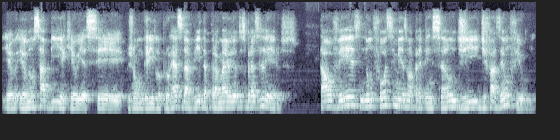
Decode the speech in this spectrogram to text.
Eu, eu não sabia que eu ia ser João Grilo para o resto da vida para a maioria dos brasileiros. Talvez não fosse mesmo a pretensão de, de fazer um filme.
